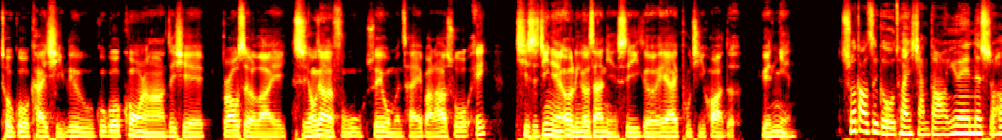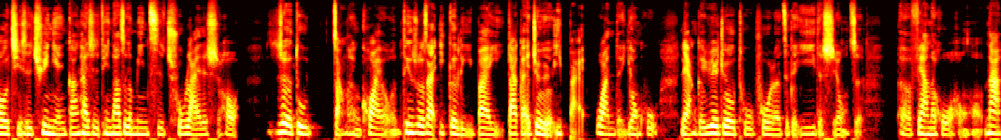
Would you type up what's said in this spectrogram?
透过开启，例如 Google Chrome 啊这些 browser 来使用这样的服务，所以我们才把它说，诶，其实今年二零二三年是一个 AI 普及化的元年。说到这个，我突然想到，因为那时候其实去年刚开始听到这个名词出来的时候，热度。涨得很快哦，听说在一个礼拜大概就有一百万的用户，两个月就突破了这个一亿的使用者，呃，非常的火红哦。那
